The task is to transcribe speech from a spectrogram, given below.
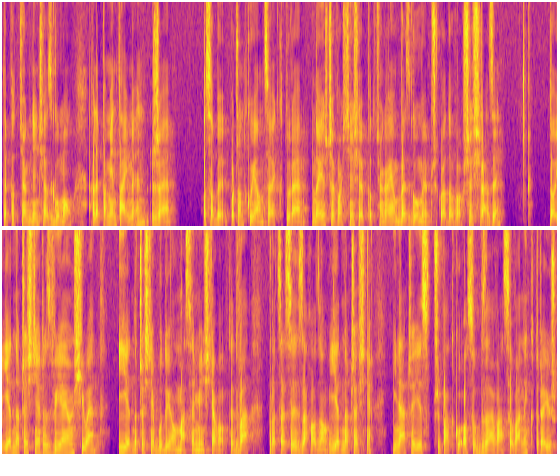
te podciągnięcia z gumą, ale pamiętajmy, że osoby początkujące, które no jeszcze właśnie się podciągają bez gumy, przykładowo 6 razy, to jednocześnie rozwijają siłę i jednocześnie budują masę mięśniową. Te dwa procesy zachodzą jednocześnie. Inaczej jest w przypadku osób zaawansowanych, które już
